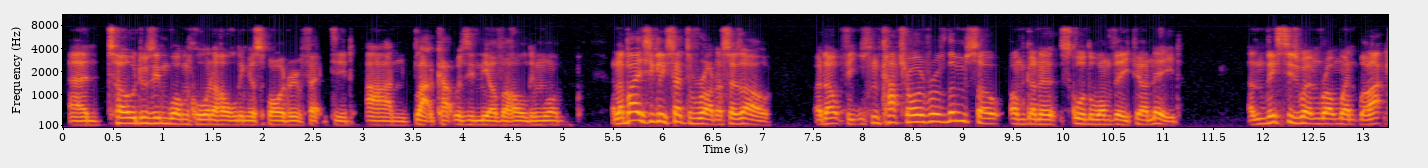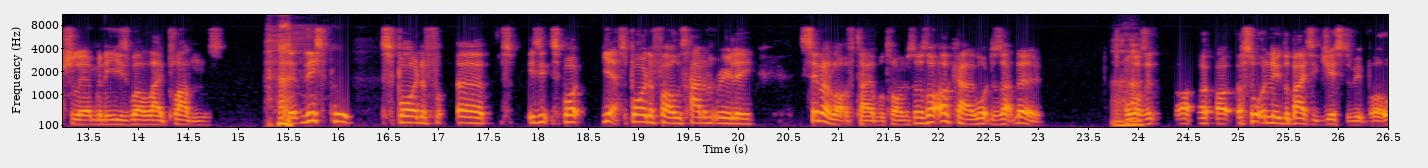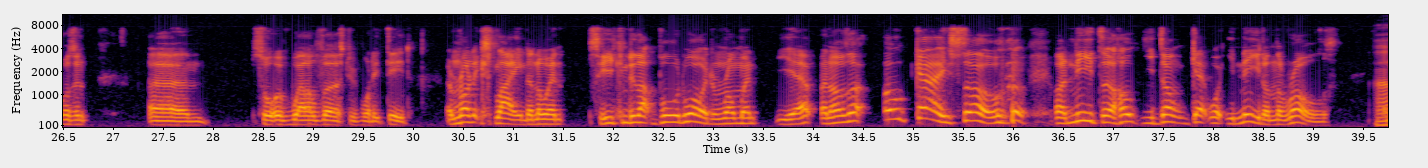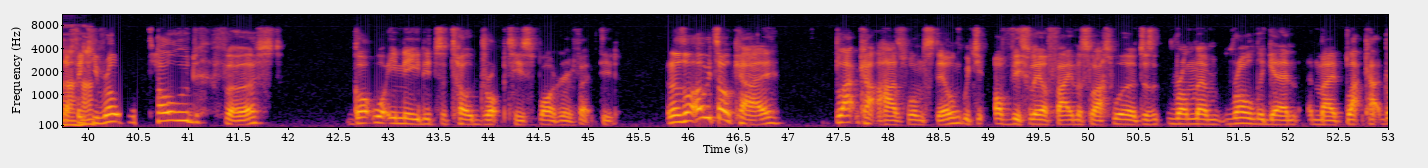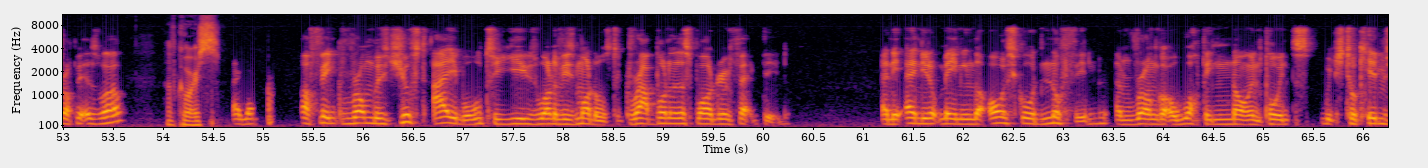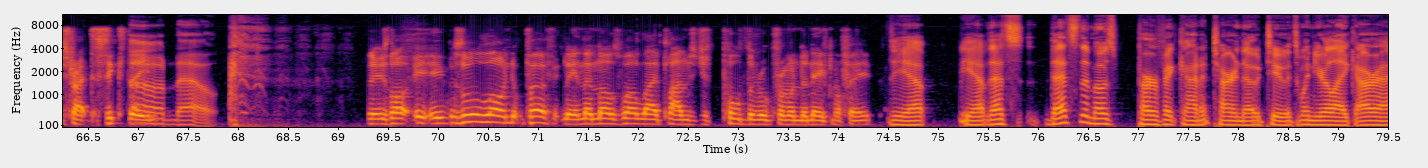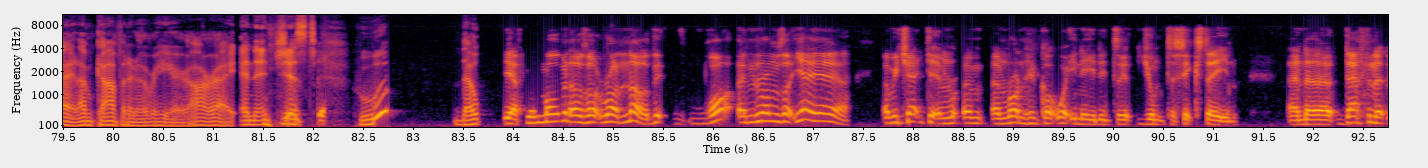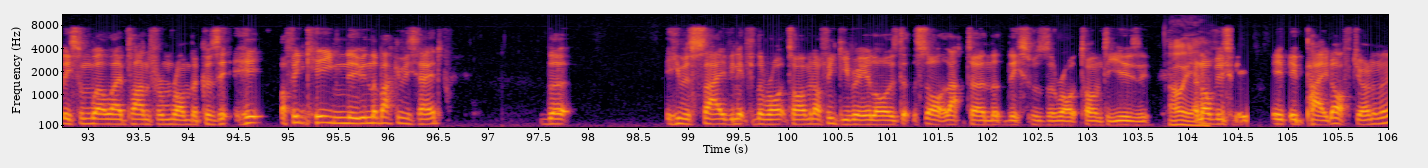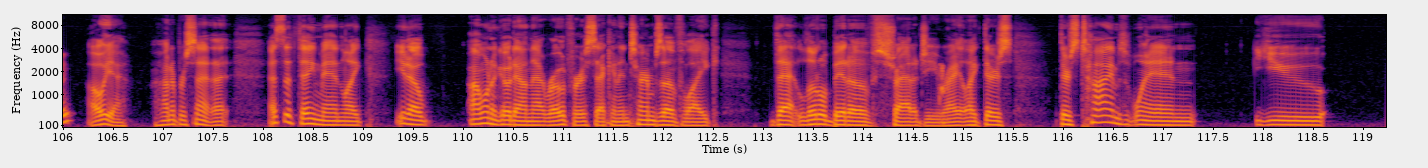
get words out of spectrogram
And Toad was in one corner holding a spider infected, and Black Cat was in the other holding one. And I basically said to Ron, I says, "Oh, I don't think you can catch either of them, so I'm gonna score the one VP I need." And this is when Ron went, "Well, actually, I'm gonna use well laid plans." at this point, Spider, uh, is it Spider? Yeah, Spider Foes hadn't really seen a lot of table time, so I was like, "Okay, what does that do?" I uh-huh. wasn't. I, I, I sort of knew the basic gist of it, but I wasn't um, sort of well versed with what it did. And Ron explained, and I went, "So you can do that board wide?" And Ron went, "Yep." And I was like, "Okay, so I need to hope you don't get what you need on the rolls." And I think Uh-huh. he rolled the Toad first, got what he needed, so Toad dropped his spider infected. And I was like, "Oh, it's okay." Black Cat has one still, which obviously a famous last word. Does Ron then rolled again and made Black Cat drop it as well? of course. I think Ron was just able to use one of his models to grab one of the spider infected. And it ended up meaning that I scored nothing and Ron got a whopping nine points, which took him straight to 16. Oh no. it was like it, it was all lined up perfectly, and then those well laid plans just pulled the rug from underneath my feet. Yep. Yeah, that's that's the most perfect kind of turn though too. It's when you're like, all right, I'm confident over here. All right, and then just whoop, nope. Yeah, for a moment I was like, Ron, no, th- what? And Ron was like, yeah, yeah, yeah. And we checked it, and, and, and Ron had got what he needed to jump to 16. And uh, definitely some well laid plans from Ron because it, he, I think he knew in the back of his head that he was saving it for the right time, and I think he realised at the start of that turn that this was the right time to use it. Oh yeah, And obviously, it, it paid off. Do you know what I mean? Oh yeah, hundred percent. That that's the thing, man. Like you know, I want to go down that road for a second in terms of like that little bit of strategy, right? Like there's there's times when you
